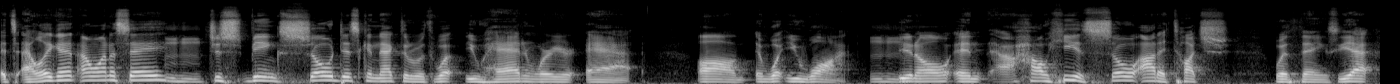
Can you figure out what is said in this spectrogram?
It's elegant, I want to say. Mhm. Just being so disconnected with what you had and where you're at, um, and what you want, Mhm. you know, and uh, how he is so out of touch with things. Yet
